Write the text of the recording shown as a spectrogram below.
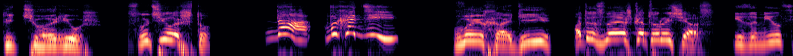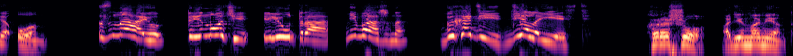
«Ты чё орёшь? Случилось что?» «Да, выходи!» «Выходи! А ты знаешь, который час?» Изумился он. «Знаю! Три ночи или утра, неважно! Выходи, дело есть!» «Хорошо, один момент!»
